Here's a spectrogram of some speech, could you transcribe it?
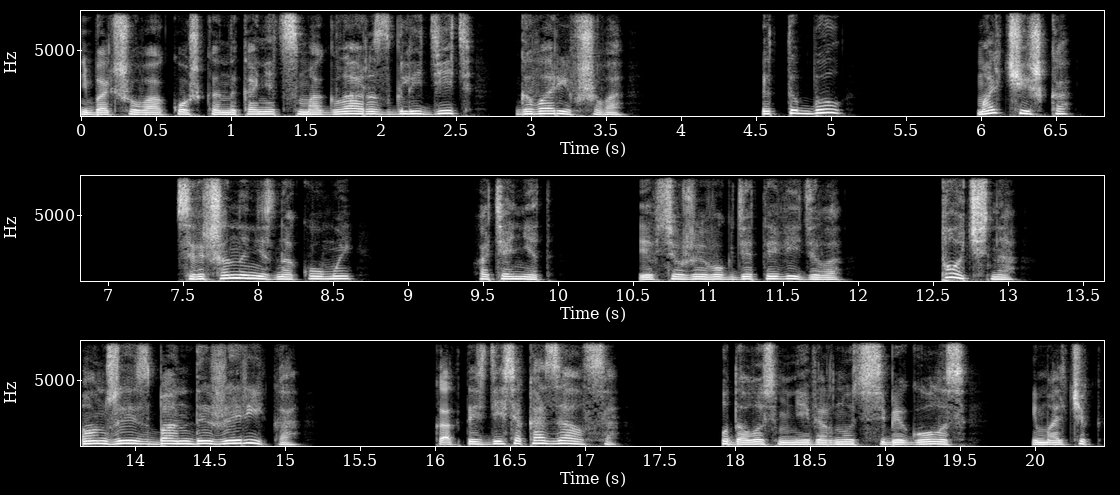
небольшого окошка, наконец смогла разглядеть говорившего. Это был Мальчишка. Совершенно незнакомый. Хотя нет, я все же его где-то видела. Точно! Он же из банды Жерика. Как ты здесь оказался? Удалось мне вернуть себе голос, и мальчик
